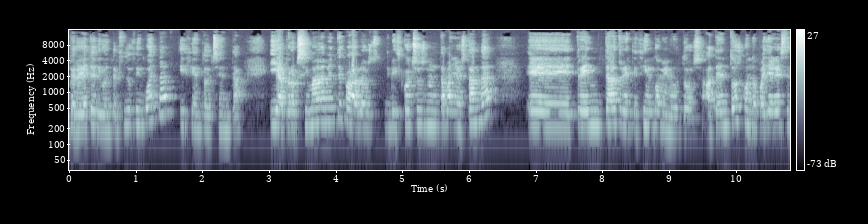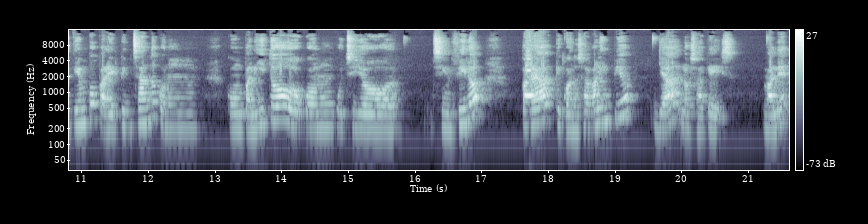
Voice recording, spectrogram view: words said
pero ya te digo, entre 150 y 180. Y aproximadamente para los bizcochos en un tamaño estándar, 30-35 eh, minutos. Atentos cuando llegue este tiempo para ir pinchando con un, con un palito o con un cuchillo sin filo para que cuando salga limpio ya lo saquéis, ¿vale?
